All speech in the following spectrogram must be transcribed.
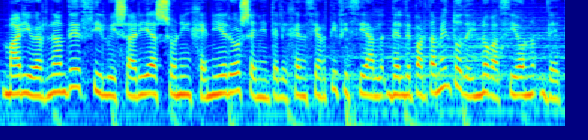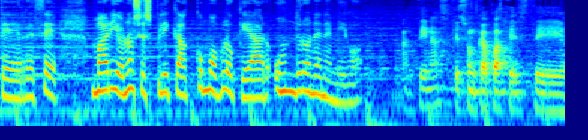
Mario Hernández y Luis Arias son ingenieros en inteligencia artificial del Departamento de Innovación de TRC. Mario nos explica cómo bloquear un dron enemigo antenas que son capaces de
